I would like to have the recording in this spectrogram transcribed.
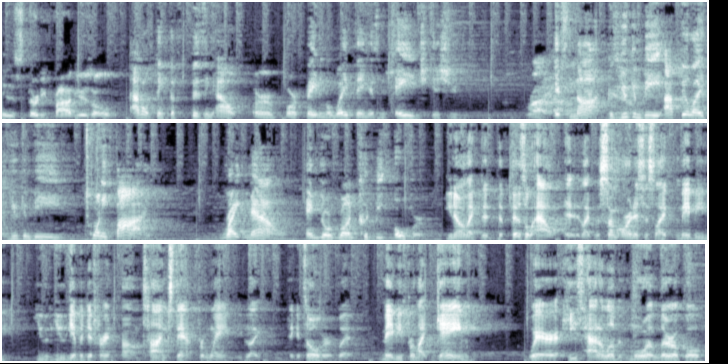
is 35 years old. I don't think the fizzing out or or fading away thing is an age issue. right. It's not because you can be. I feel like you can be 25 right now, and your run could be over. You know, like the the fizzle out. it- Like with some artists, it's like maybe you you give a different um, time stamp for Wayne. You'd be like, I think it's over. But maybe for like Game, where he's had a little bit more lyrical,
